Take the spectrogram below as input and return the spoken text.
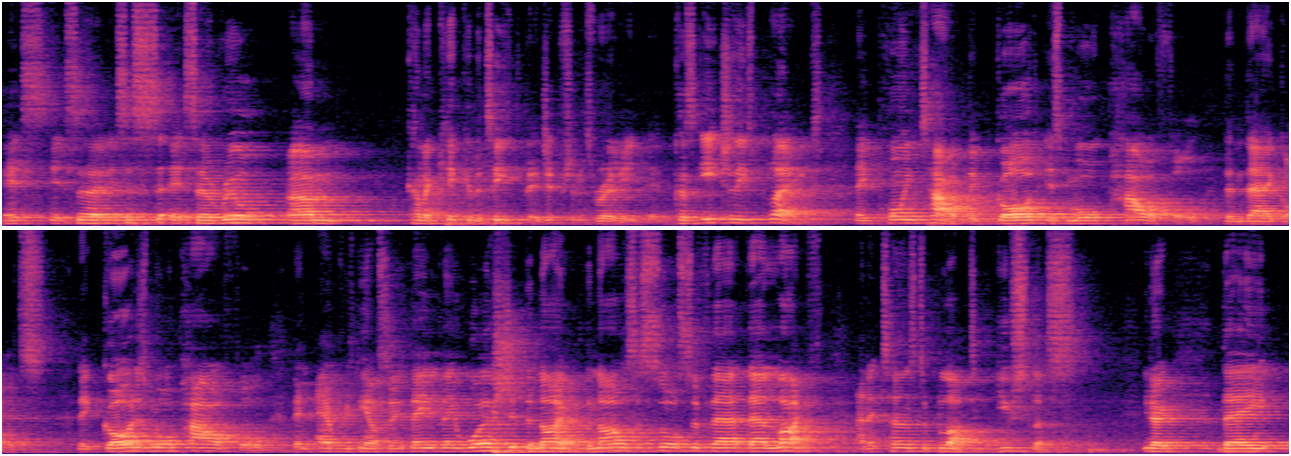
it's, it's, a, it's, a, it's a real um, kind of kick in the teeth for the Egyptians, really, because each of these plagues, they point out that God is more powerful than their gods. That God is more powerful than everything else. So they, they worship the Nile. The Nile is the source of their, their life, and it turns to blood. Useless. You know, they,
